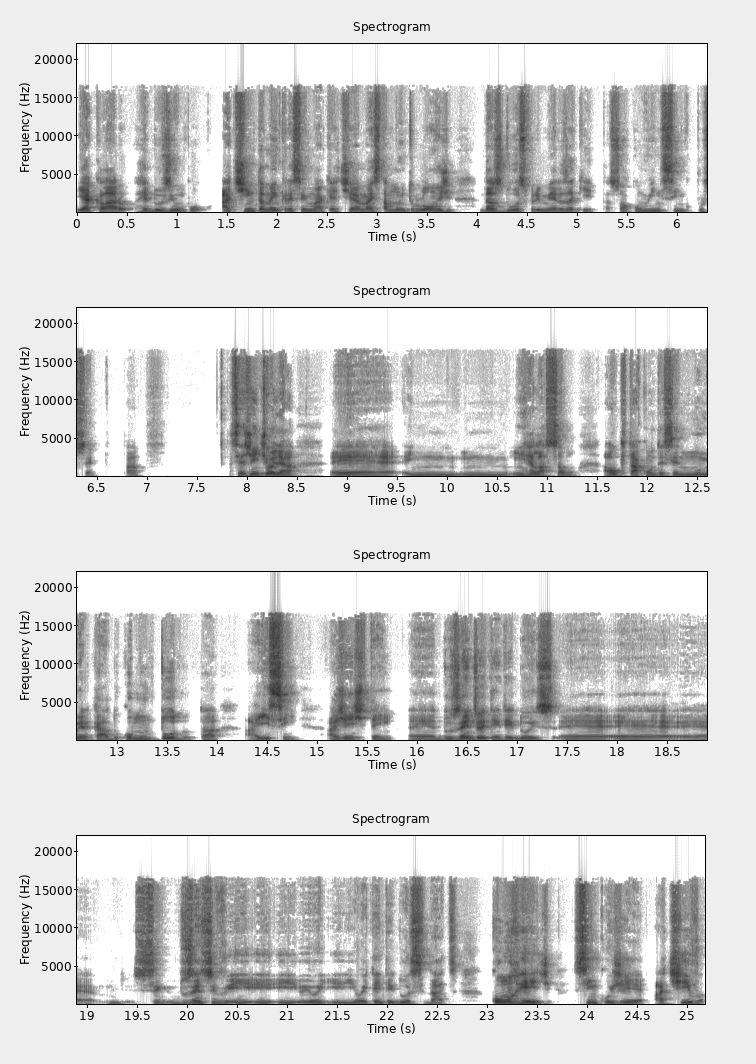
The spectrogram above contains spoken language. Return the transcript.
e a Claro reduziu um pouco. A TIM também cresceu em market share, mas está muito longe das duas primeiras aqui. Está só com 25%. Tá? Se a gente olhar é, em, em, em relação ao que está acontecendo no mercado como um todo, tá? aí sim, a gente tem é, 282, é, é, 282 é, cidades com rede 5G ativa,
